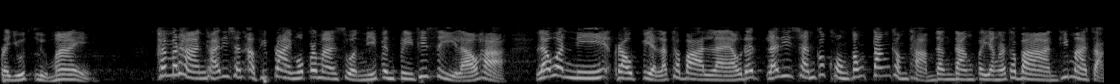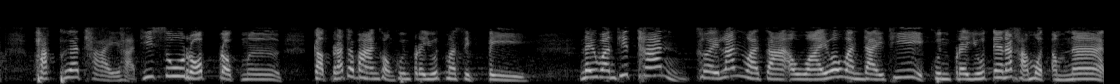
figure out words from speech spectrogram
ประยุทธ์หรือไม่ ท่านประธานคะที่ฉันอภิปรายงบประมาณส่วนนี้เป็นปีที่ 4 แล้วค่ะ แล้ววันนี้เราเปลี่ยนรัฐบาลแล้วและที่ฉันก็คงต้องตั้งคำถามดัง ๆ ไปยังรัฐบาลที่มาจากพรรคเพื่อไทยค่ะ ที่สู้รบปรบมือกับรัฐบาลของคุณประยุทธ์มา 10 ปี ในวันที่ท่านเคยลั่นวาจาเอาไว้ว่าวันใดที่คุณประยุทธ์เนี่ยนะคะหมดอำนาจ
